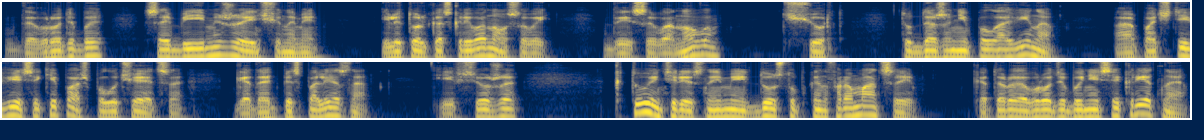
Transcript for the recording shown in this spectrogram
Да вроде бы с обеими женщинами. Или только с Кривоносовой. Да и с Ивановым. Черт, тут даже не половина, а почти весь экипаж получается. Гадать бесполезно. И все же, кто, интересно, имеет доступ к информации, которая вроде бы не секретная,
